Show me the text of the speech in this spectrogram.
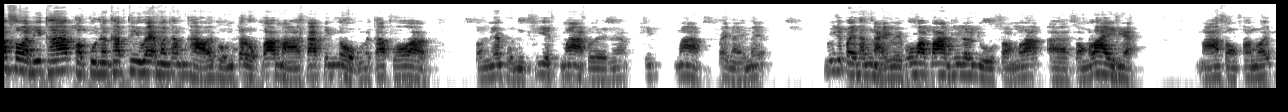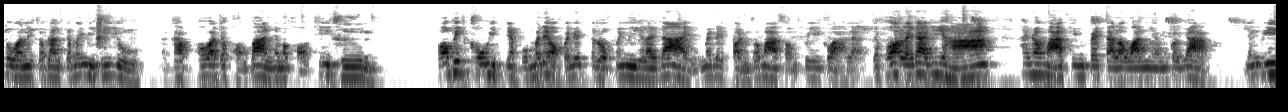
ครับสวัสดีครับ ขอบคุณนะครับ ที่แวะมาทำข่าวให้ผมตลกบ้าหมาตาติ้งโหน่งนะครับ เพราะว่าตอนนี้ผมเครียดมากเลยนะครับคิดมากไปไหนไม่ไม่จะไปทางไหนเลย เพราะว่าบ้านที่เราอยู่สองละอ่าสองไร่เนี่ยหมาสองสามร้อยตัวนี่กำลังจะไม่มีที่อยู่นะครับ เพราะว่าเจ้าของบ้านจะมาขอที่คืน เพราะพิษโควิดเนี่ยผมไม่ได้ออกไปเล่นตลกไม่มีรายได้ ไม่ได้ผ่อนเข้ามาสองปีกว่าแล้วเฉพาะรายได้ที่หาให้น้องหมากินไปแต่ละวันเนี่ยมันก็ยากยังดี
